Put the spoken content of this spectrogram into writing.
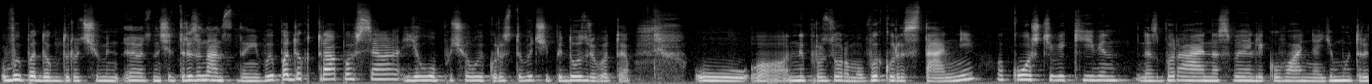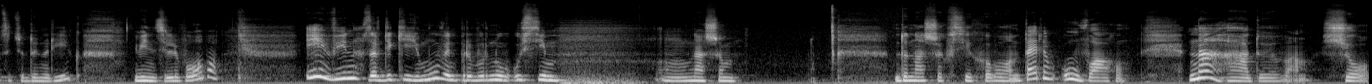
Випадок, до речі, е, значить, резонансний випадок трапився. Його почали користувачі підозрювати у непрозорому використанні коштів, які він збирає на своє лікування. Йому 31 рік, він зі Львова. І він завдяки йому він привернув усім нашим до наших всіх волонтерів увагу. Нагадую вам, що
